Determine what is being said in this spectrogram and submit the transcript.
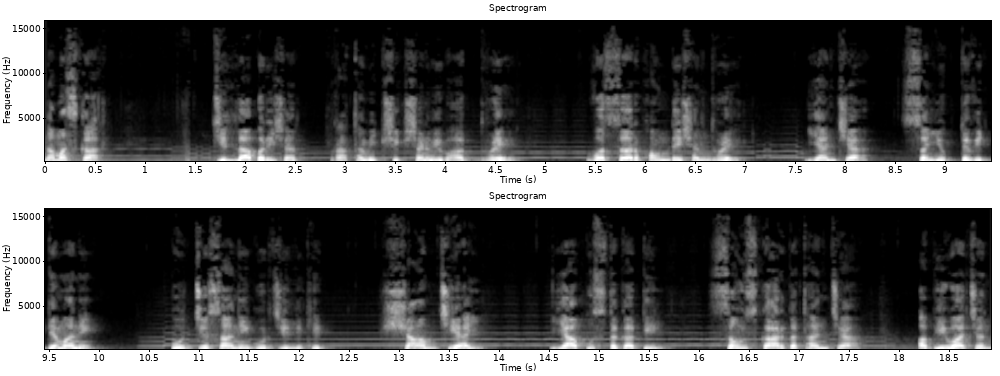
नमस्कार. जिल्हा परिषद प्राथमिक शिक्षण विभाग धुळे व सर फाउंडेशन धुळे यांच्या संयुक्त विद्यमाने पूज्य साने गुरुजी लिखित श्यामची आई या पुस्तकातील संस्कार कथांच्या अभिवाचन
